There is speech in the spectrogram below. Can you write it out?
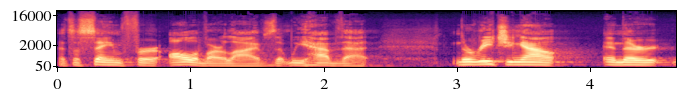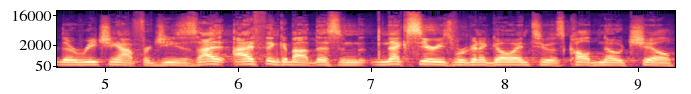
That's the same for all of our lives that we have that. They're reaching out and they're, they're reaching out for Jesus. I, I think about this, and the next series we're going to go into is called No Chill.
